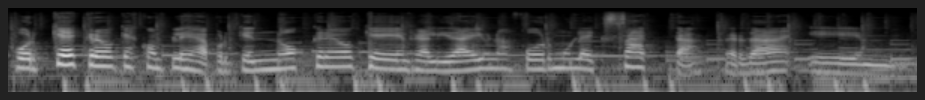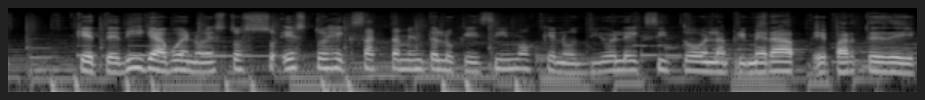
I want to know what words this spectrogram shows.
¿Por qué creo que es compleja? Porque no creo que en realidad hay una fórmula exacta, ¿verdad? Em, que te diga, bueno, esto, esto es exactamente lo que hicimos que nos dio el éxito en la primera eh, parte de,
